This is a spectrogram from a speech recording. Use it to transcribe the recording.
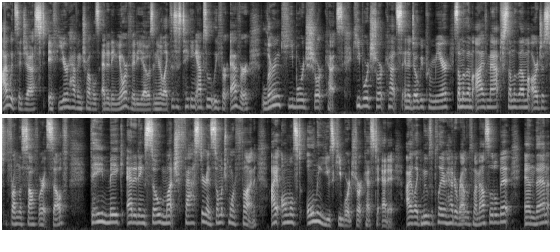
I would suggest if you're having troubles editing your videos and you're like, this is taking absolutely forever, learn keyboard shortcuts. Keyboard shortcuts in Adobe Premiere, some of them I've mapped, some of them are just from the software itself they make editing so much faster and so much more fun. I almost only use keyboard shortcuts to edit. I like move the player head around with my mouse a little bit, and then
